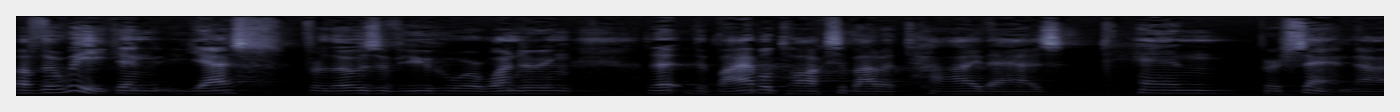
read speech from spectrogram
of the week. And yes, for those of you who are wondering, that the Bible talks about a tithe as 10%. Now,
